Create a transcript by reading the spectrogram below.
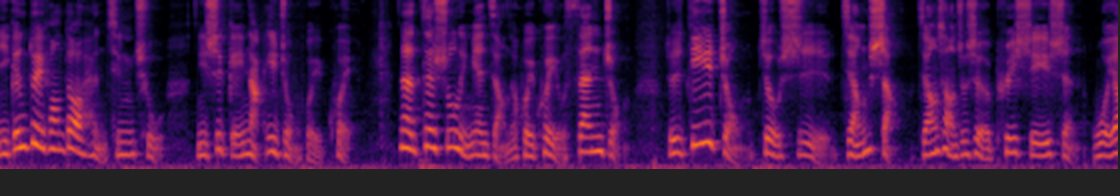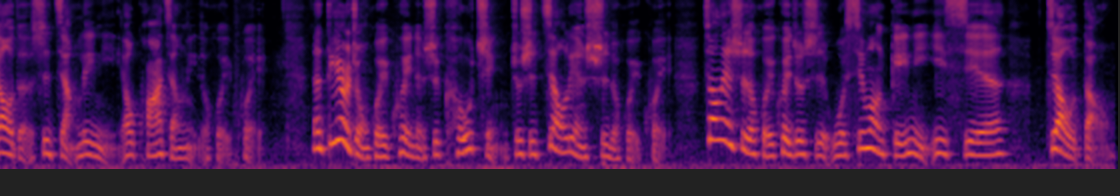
你跟对方都要很清楚你是给哪一种回馈。那在书里面讲的回馈有三种，就是第一种就是奖赏，奖赏就是 appreciation，我要的是奖励你，要夸奖你的回馈。那第二种回馈呢是 coaching，就是教练式的回馈。教练式的回馈就是我希望给你一些教导，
